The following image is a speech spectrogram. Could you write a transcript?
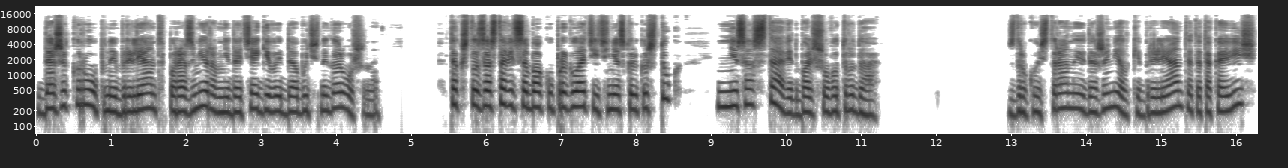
Даже крупный бриллиант по размерам не дотягивает до обычной горошины. Так что заставить собаку проглотить несколько штук не составит большого труда. С другой стороны, даже мелкий бриллиант — это такая вещь,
